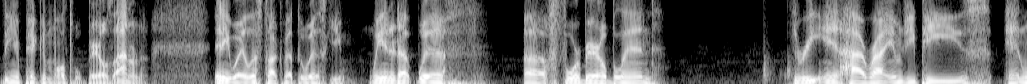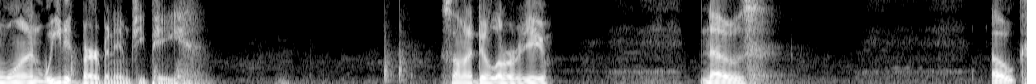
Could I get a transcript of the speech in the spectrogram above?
then you're picking multiple barrels. I don't know. Anyway, let's talk about the whiskey. We ended up with a four barrel blend, three high rye MGPs, and one wheated bourbon MGP. So I'm going to do a little review. Nose, oak.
